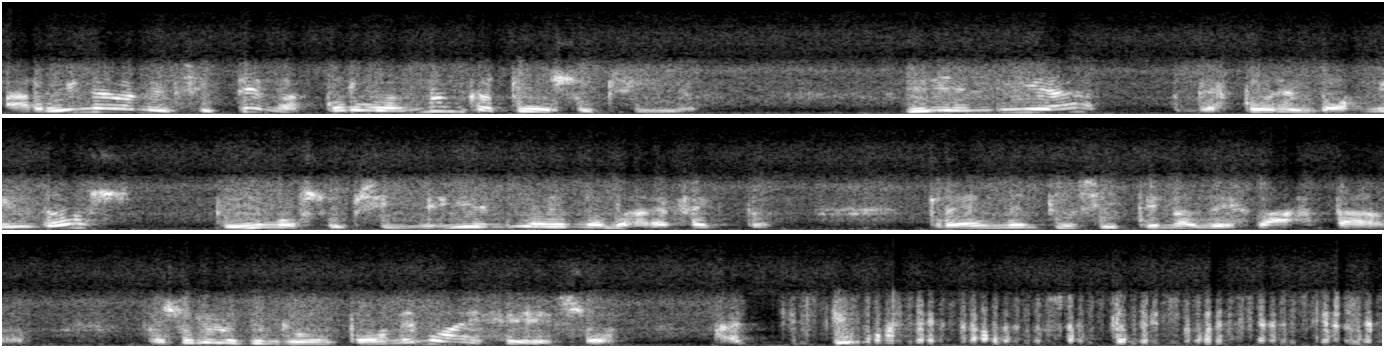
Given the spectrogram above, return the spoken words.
Arruinaron el sistema. Córdoba nunca tuvo subsidios. Y hoy en día, después del 2002, tuvimos subsidios. Y hoy en día vemos los efectos. Realmente un sistema devastado. Nosotros lo que proponemos es eso. Asistimos al Estado de los sectores no esenciales,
